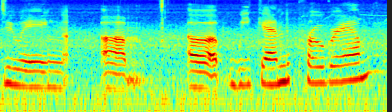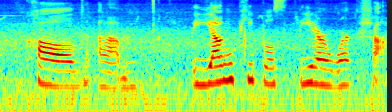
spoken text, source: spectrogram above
doing um, a weekend program called um, the Young People's Theater Workshop.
